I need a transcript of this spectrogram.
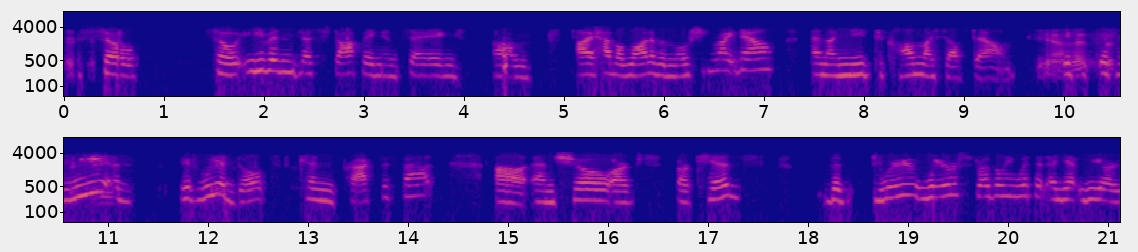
so, so even just stopping and saying, um, "I have a lot of emotion right now, and I need to calm myself down." yeah, if that's if we if we adults can practice that uh, and show our our kids that we're we're struggling with it and yet we are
